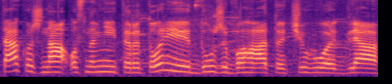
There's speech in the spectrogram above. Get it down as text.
Також на основній території дуже багато чого для.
